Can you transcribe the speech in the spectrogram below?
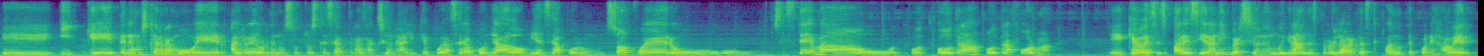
eh, y qué tenemos que remover alrededor de nosotros que sea transaccional y que pueda ser apoyado, bien sea por un software o, un sistema o, otra, otra forma, eh, que a veces parecieran inversiones muy grandes, pero la verdad es que cuando te pones a ver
